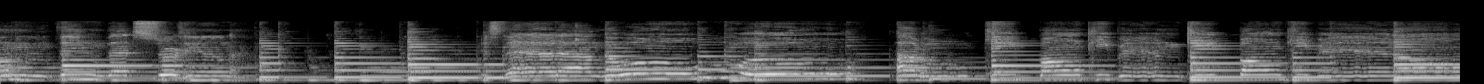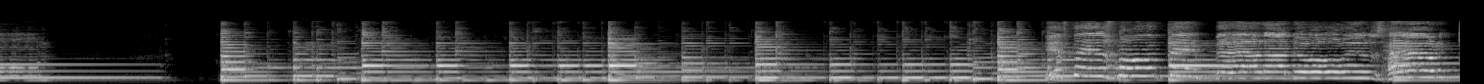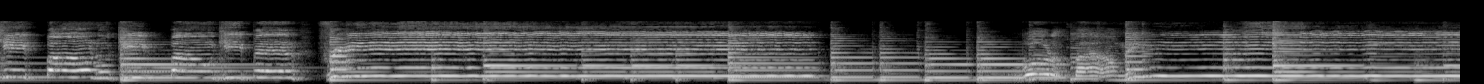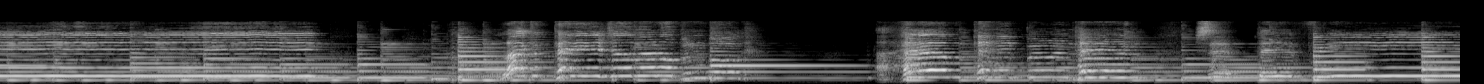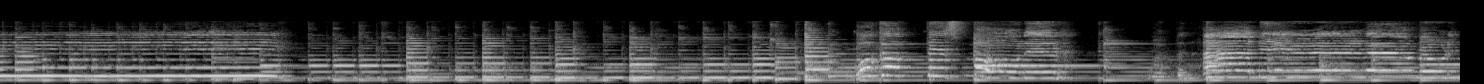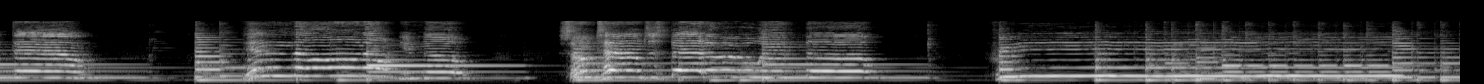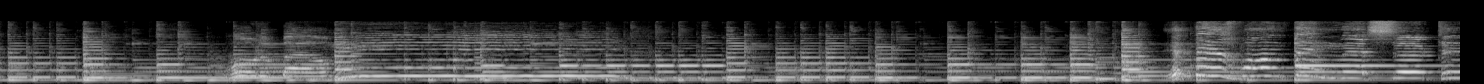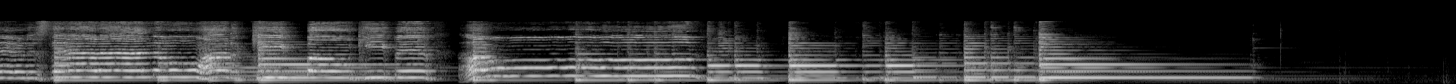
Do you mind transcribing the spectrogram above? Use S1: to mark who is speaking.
S1: one thing that's certain is that I know how to keep on keeping, keep on keeping. What about me? Like a page of an open book I have a paper and pen Sit there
